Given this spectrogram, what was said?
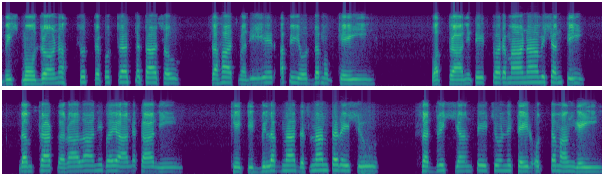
भीष्मो द्रोणः सुत्रपुत्रस्तथासौ सहास्मदीयैरपि योद्धमुख्यैः। वक्त्राणि ते त्वरमाणा विशन्ति, दंष्ट्राकरालानि भयानकानि। केचिद्विलग्ना दशनान्तरेषु सदृश्यन्ते चूर्णितैरुत्तमाङ्गैः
